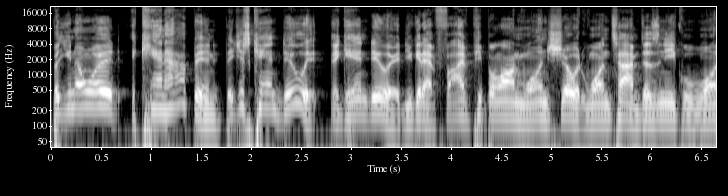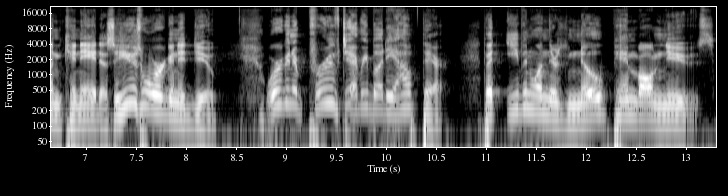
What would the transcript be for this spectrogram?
But you know what? It can't happen. They just can't do it. They can't do it. You could have five people on one show at one time, doesn't equal one Kaneda. So here's what we're going to do we're going to prove to everybody out there that even when there's no pinball news,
